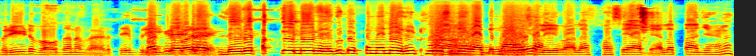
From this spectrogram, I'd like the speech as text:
ਬਰੀਡ ਬਹੁਤ ਆ ਨਾ ਬੈੜ ਤੇ ਬਰੀਡ ਹੈ ਲੇਵੇ ਪੱਕੇ ਲੇਵੇ ਦੇ ਕੋਈ ਟੁੱਟ ਮੇ ਲੇਵੇ ਠੋਸ ਲੇਵਾ ਕਿੰਨਾ ਹੋਏਗਾ ਹੌਸਲੇ ਵਾਲਾ ਫਸਿਆ ਪਿਆ ਲੱਤਾਂ 'ਚ ਹਨ?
